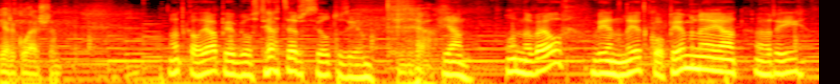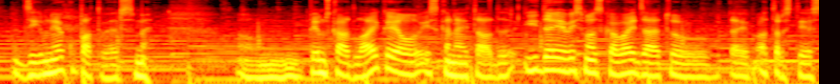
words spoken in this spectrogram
ieregulēšanu. Atkal jāpiebilst, jācer uz siltu ziemu. Jā. Jā. Un vēl viena lieta, ko pieminējāt, arī dzīvnieku patvērsme. Um, pirms kāda laika jau izskanēja tāda ideja, vismaz, ka vajadzētu atrasties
